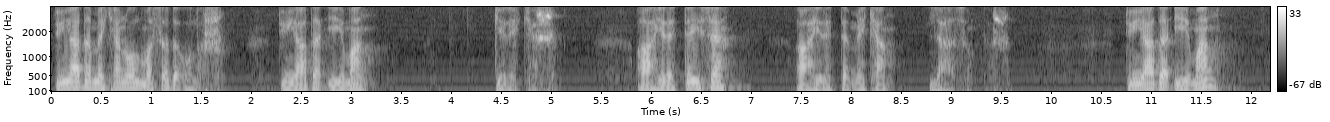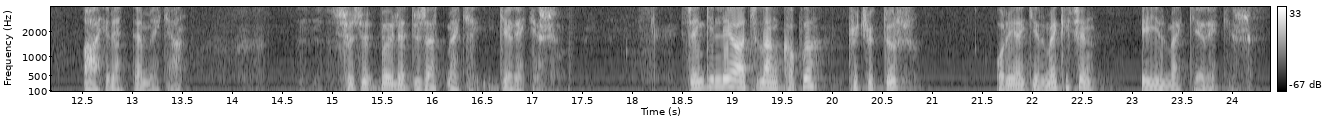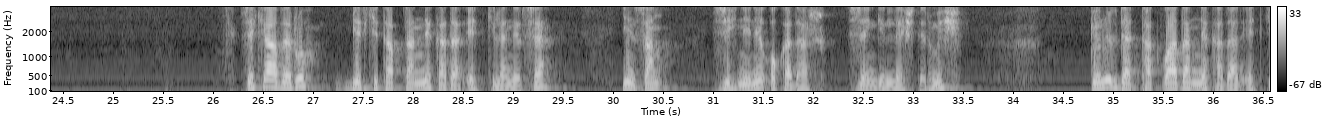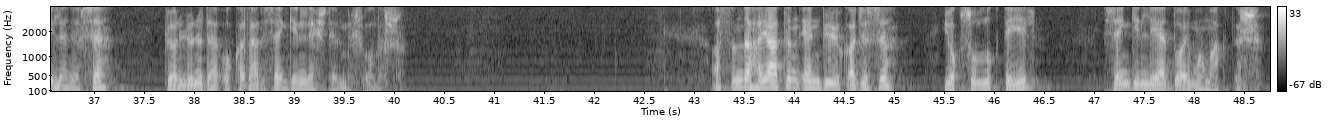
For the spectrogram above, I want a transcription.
Dünyada mekan olmasa da olur. Dünyada iman gerekir. Ahirette ise ahirette mekan lazımdır. Dünyada iman, ahirette mekan. Sözü böyle düzeltmek gerekir. Zenginliğe açılan kapı küçüktür. Oraya girmek için eğilmek gerekir. Zeka ve ruh bir kitaptan ne kadar etkilenirse insan zihnini o kadar zenginleştirmiş. Gönül de takvadan ne kadar etkilenirse gönlünü de o kadar zenginleştirmiş olur. Aslında hayatın en büyük acısı yoksulluk değil, zenginliğe doymamaktır.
